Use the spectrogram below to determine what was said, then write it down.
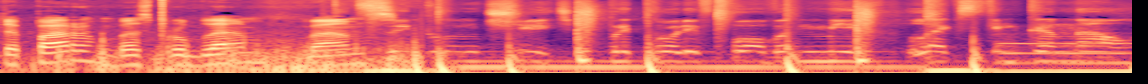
Тепер без проблем бемс. Канал,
